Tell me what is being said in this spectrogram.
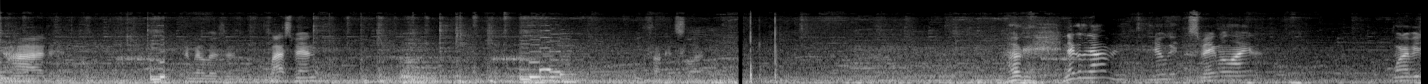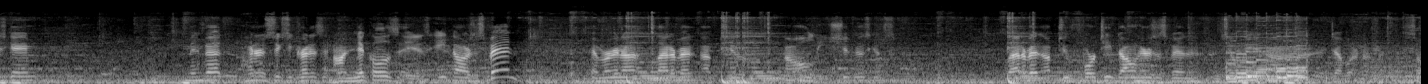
God. I'm gonna lose it. Last spin. You fucking slut. Okay, nickel knob, nougat, smegma line. One of each game. Min bet, 160 credits on nickels. It is $8 a spin, And we're gonna ladder bet up to, holy shit biscuits. Ladder bet up to $14 hairs to spend until we uh, double or nothing. So,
